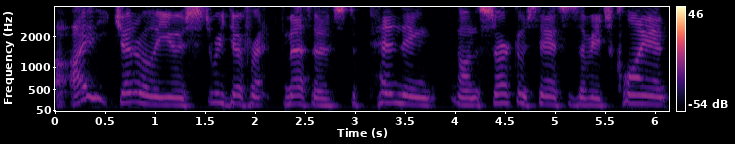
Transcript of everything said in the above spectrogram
uh, I generally use three different methods depending on the circumstances of each client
